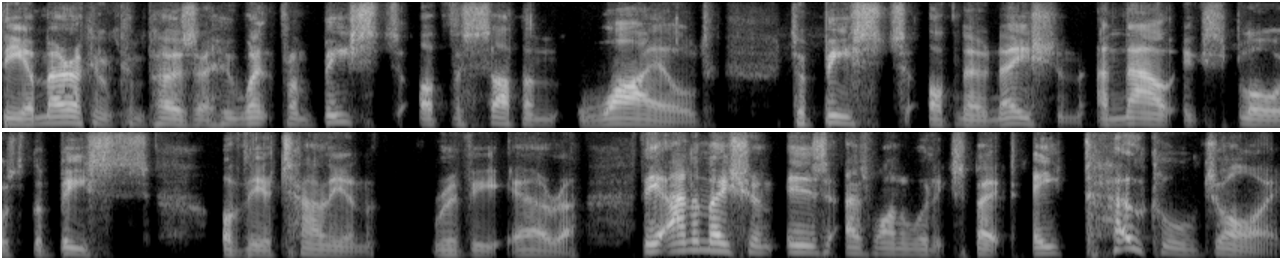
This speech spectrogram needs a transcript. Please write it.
the American composer who went from Beasts of the Southern Wild to Beasts of No Nation and now explores the beasts of the Italian Riviera. The animation is, as one would expect, a total joy,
